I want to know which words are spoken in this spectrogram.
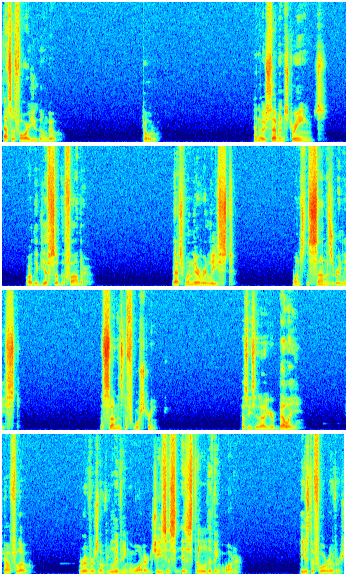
That's as far as you're going to go. Total. And those seven streams are the gifts of the Father. That's when they're released once the Son is released. The Son is the four streams Because he said, Out of your belly shall flow rivers of living water. Jesus is the living water, He's the four rivers.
